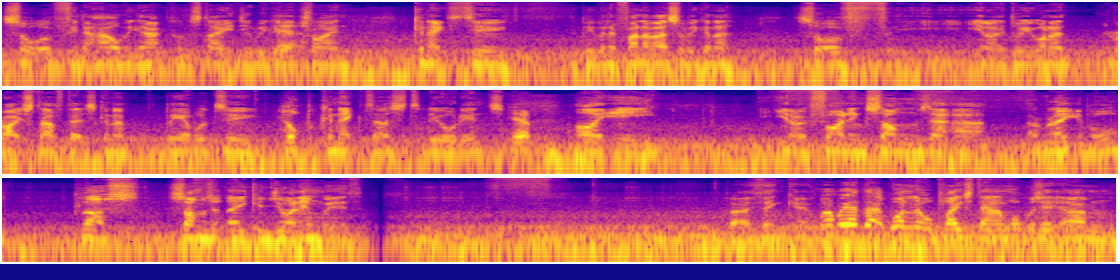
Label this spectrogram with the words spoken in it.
sort of you know how are we going to act on stage? Are we going to Yeah. try and connect to the people in front of us? Are we going to sort of you know do we want to write stuff that's going to be able to help connect us to the audience? Yep. i.e., you know, finding songs that are, are relatable, plus songs that they can join in with. But I think, uh, well, we had that one little place down. What was it? Um,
